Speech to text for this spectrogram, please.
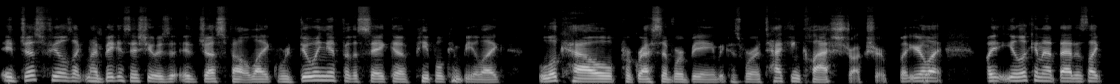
it just feels like my biggest issue is it just felt like we're doing it for the sake of people can be like, look how progressive we're being because we're attacking class structure. But you're Yeah. like, but you're looking at that as like,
